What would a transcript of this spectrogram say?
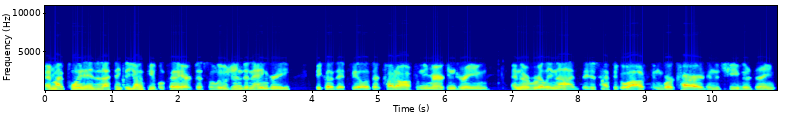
And my point is, is I think the young people today are disillusioned and angry because they feel that they're cut off from the American dream and they're really not. They just have to go out and work hard and achieve their dreams.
